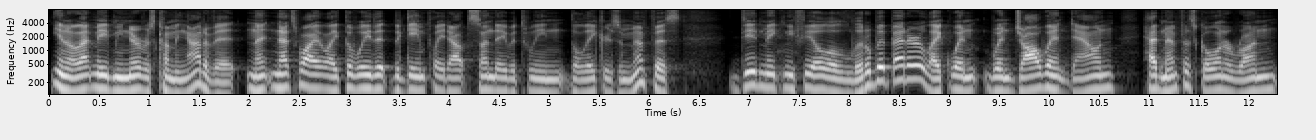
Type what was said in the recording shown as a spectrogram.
you know that made me nervous coming out of it, and, that, and that's why like the way that the game played out Sunday between the Lakers and Memphis did make me feel a little bit better. Like when when Ja went down, had Memphis go on a run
